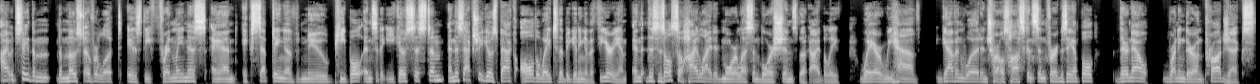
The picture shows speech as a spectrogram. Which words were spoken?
I would say the the most overlooked is the friendliness and accepting of new people into the ecosystem. And this actually goes back all the way to the beginning of Ethereum. And this is also highlighted more or less in Boris Shin's book, I believe, where we have Gavin Wood and Charles Hoskinson, for example. They're now running their own projects.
